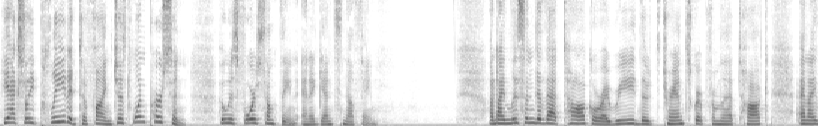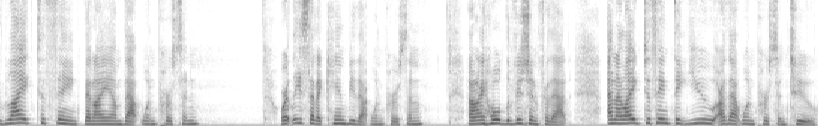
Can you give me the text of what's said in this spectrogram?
He actually pleaded to find just one person who is for something and against nothing. And I listen to that talk or I read the transcript from that talk, and I like to think that I am that one person, or at least that I can be that one person. And I hold the vision for that. And I like to think that you are that one person too.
